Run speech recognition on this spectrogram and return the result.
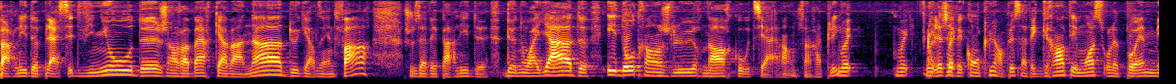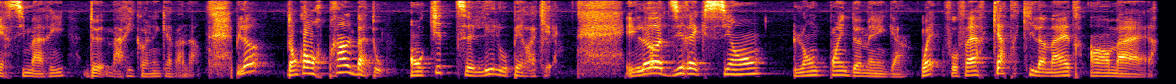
parlé de Placide Vigneault, de Jean-Robert Cavana, deux gardiens de phare. Je vous avais parlé de, de noyades et d'autres engelures nord-côtières. hein, vous vous en rappelez? Oui. Oui. Et là, oui, j'avais conclu en plus avec grand émoi sur le poème Merci Marie de Marie-Colin Cavana. Puis là, donc on reprend le bateau. On quitte l'île au perroquet. Et là, direction Longue Pointe de Mingan. Ouais, faut faire 4 km en mer.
